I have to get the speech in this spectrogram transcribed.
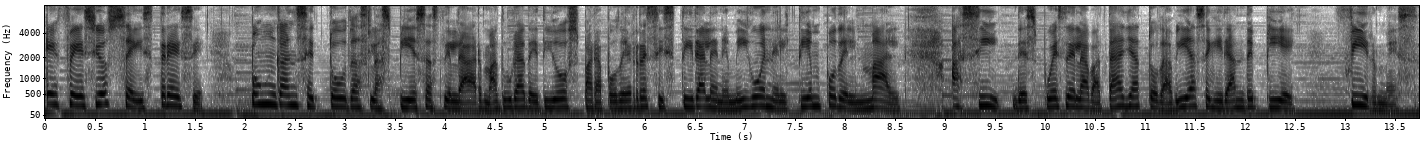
Efesios 6, 13. Pónganse todas las piezas de la armadura de Dios para poder resistir al enemigo en el tiempo del mal. Así, después de la batalla, todavía seguirán de pie, firmes.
